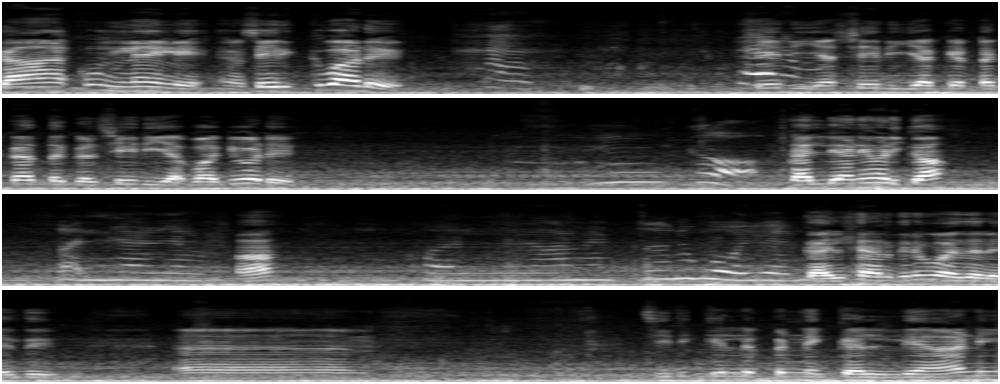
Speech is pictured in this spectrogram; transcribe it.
കാക്കുന്നില്ലേ ശരിക്ക് പാട്. ശരിയാ ശരിയാ. കേട്ട കഥകൾ ശരിയാ. ബാക്കി പാട്. കല്യാണി കല്യാണം. ആ? കല്യാണത്തിന് പോയി. പോയതല്ലേ ഇത്? ചിരിക്കല്ല പെണ്ണ് കല്യാണി?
